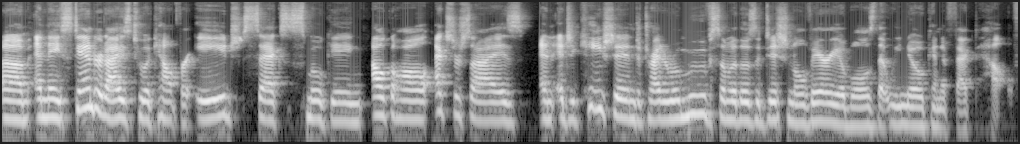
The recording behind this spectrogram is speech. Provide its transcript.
Um, and they standardized to account for age, sex, smoking, alcohol, exercise, and education to try to remove some of those additional variables that we know can affect health.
